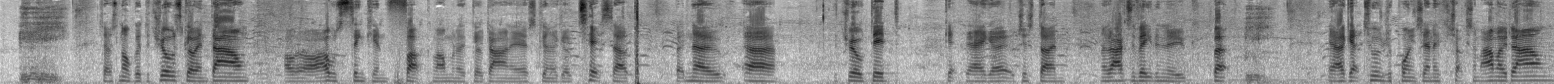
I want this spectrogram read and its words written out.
so it's not good. The drill's going down. I, I was thinking, fuck, I'm going to go down here. It's going to go tits up. But no, uh, the drill did get, there you go, it just done. I activate the nuke. But yeah, I get 200 points then. I chuck some ammo down.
